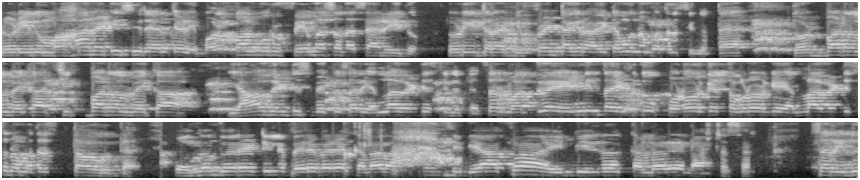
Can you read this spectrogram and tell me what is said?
ನೋಡಿ ಇದು ಮಹಾನಟಿ ಸೀರೆ ಅಂತ ಹೇಳಿ ಮೊಳಕಾಲ್ಮೂರು ಫೇಮಸ್ ಆದ ಸ್ಯಾರಿ ಇದು. ನೋಡಿ ಈ ತರ ಡಿಫ್ರೆಂಟ್ ಆಗಿರೋ ಐಟಮ್ ನಮ್ಮ ಹತ್ರ ಸಿಗುತ್ತೆ. ದೊಡ್ಡ ಬಾರ್ಡಲ್ ಬೇಕಾ ಚಿಕ್ಕ ಬಾರ್ಡಲ್ ಬೇಕಾ? ಯಾವ ವೆರೈಟೀಸ್ ಬೇಕು ಸರ್ ಎಲ್ಲಾ ವೆರೈಟೀಸ್ ಸಿಗುತ್ತೆ. ಸರ್ ಮದ್ವೆ ಹೆಣ್ಣಿಂದ ಹಿಡಿದು ಕೊಡೋರ್ಗೆ ತಗೊಳೋರ್ಗೆ ಎಲ್ಲಾ ವೆರೈಟೀಸ್ ನಮ್ಮ ಹತ್ರ ಸಿಗ್ತಾ ಹೋಗುತ್ತೆ. ಒಂದೊಂದು ವೆರೈಟಿಲಿ ಬೇರೆ ಬೇರೆ ಕಲರ್ ಆಪ್ಷನ್ಸ್ ಇದೆಯಾ ಅಥವಾ ಇಲ್ಲಿ ಕಲರ್ ಲಾಸ್ಟ್ ಸರ್ ಸರ್ ಇದು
